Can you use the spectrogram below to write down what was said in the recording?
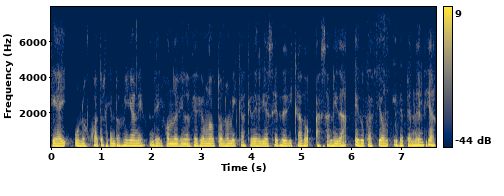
que hay unos 400 millones del Fondo de Financiación Autonómica que debería ser dedicado a sanidad, educación y dependencia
